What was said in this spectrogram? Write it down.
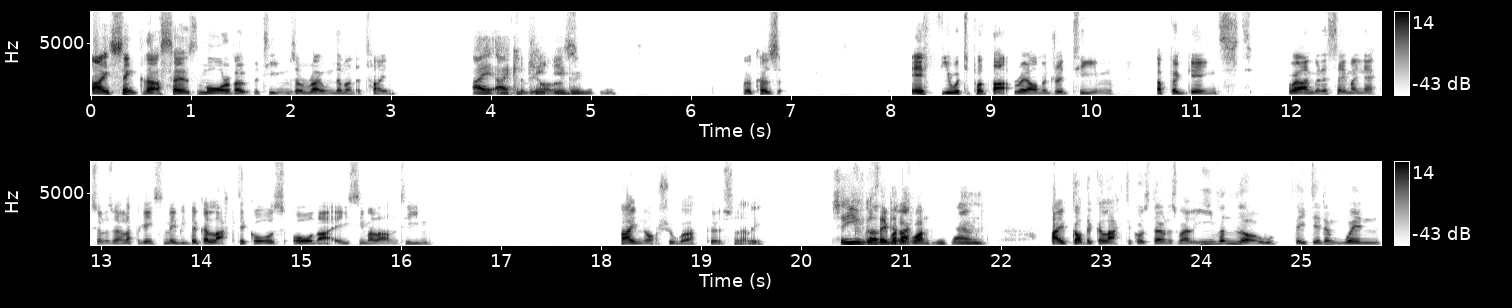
I think that says more about the teams around them at the time. I, I completely agree with you. because if you were to put that Real Madrid team up against, well, I'm going to say my next one as well, up against maybe the Galacticos or that AC Milan team, I'm not sure personally. So you've got the would have won. Galacticos down. I've got the Galacticos down as well, even though they didn't win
